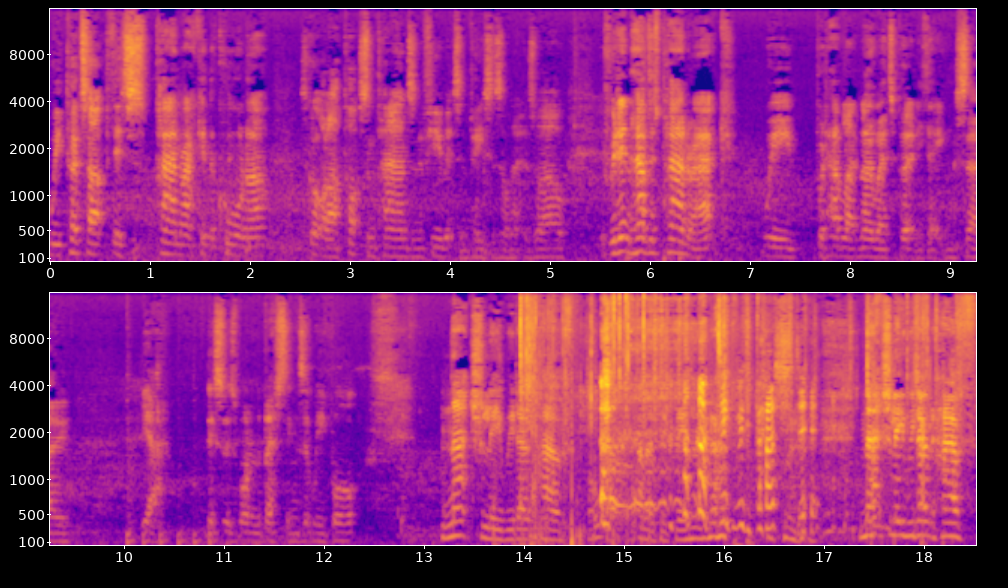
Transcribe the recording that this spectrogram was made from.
we put up this pan rack in the corner. It's got all our pots and pans and a few bits and pieces on it as well. If we didn't have this pan rack, we would have like nowhere to put anything. So yeah, this was one of the best things that we bought. Naturally, we don't have. Oh, hello, Digby. Bashed it. Naturally, we don't have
